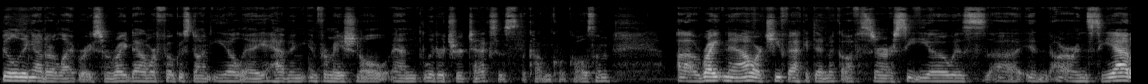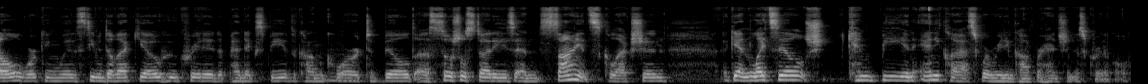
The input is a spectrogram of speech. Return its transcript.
building out our library. So right now we're focused on ELA, having informational and literature texts, as the Common Core calls them, uh, right now, our chief academic officer, our CEO, is uh, in are in Seattle working with Stephen Del Vecchio, who created Appendix B of the Common Core to build a social studies and science collection. Again, LightSail sh- can be in any class where reading comprehension is critical.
